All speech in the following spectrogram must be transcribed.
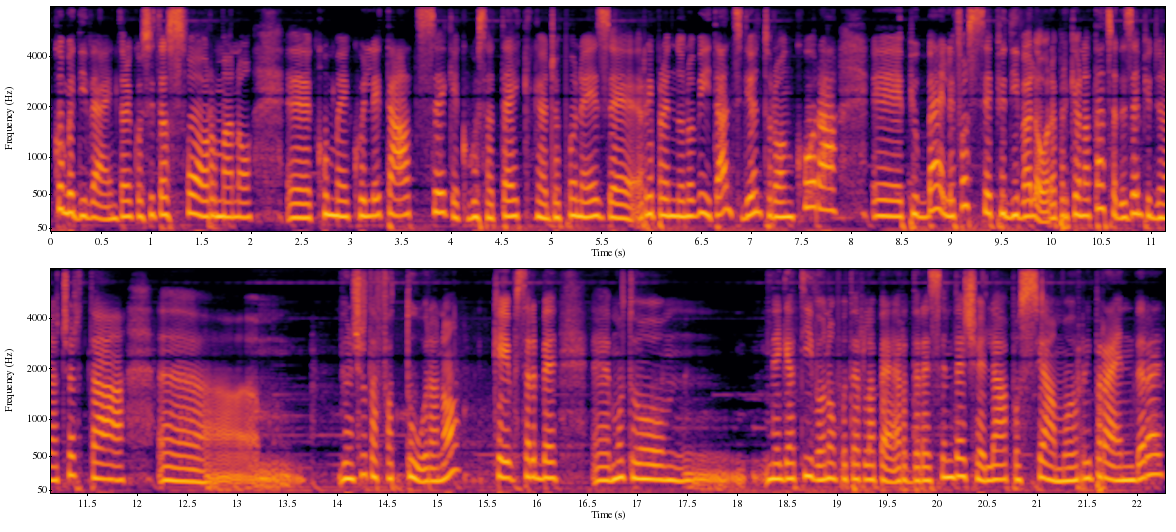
come diventano? Ecco, si trasformano eh, come quelle tazze che con questa tecnica giapponese riprendono vita, anzi diventano ancora eh, più belle, forse più di valore, perché una tazza ad esempio di una certa... Eh, di una certa fattura, no? Che sarebbe eh, molto mm, negativo no, poterla perdere, se invece la possiamo riprendere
